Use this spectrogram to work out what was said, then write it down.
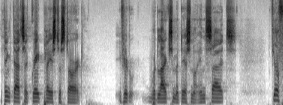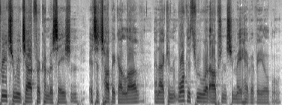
I think that's a great place to start. If you would like some additional insights, feel free to reach out for a conversation. It's a topic I love, and I can walk you through what options you may have available.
